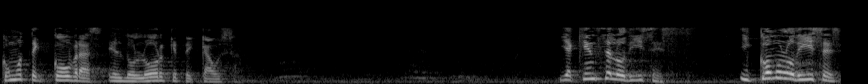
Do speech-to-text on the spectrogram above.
¿Cómo te cobras el dolor que te causa? ¿Y a quién se lo dices? ¿Y cómo lo dices?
